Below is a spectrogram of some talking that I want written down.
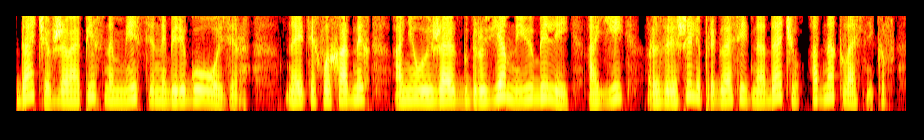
дача в живописном месте на берегу озера. На этих выходных они уезжают к друзьям на юбилей, а ей разрешили пригласить на дачу одноклассников —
